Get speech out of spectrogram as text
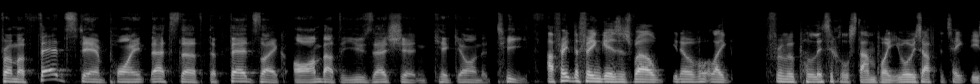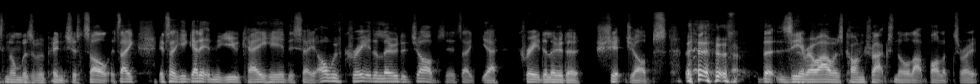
from a Fed standpoint, that's the the Fed's like, oh, I'm about to use that shit and kick you on the teeth. I think the thing is as well, you know, like from a political standpoint, you always have to take these numbers of a pinch of salt. It's like it's like you get it in the UK here. They say, "Oh, we've created a load of jobs." And it's like, yeah, created a load of shit jobs, that zero hours contracts and all that bollocks, right?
